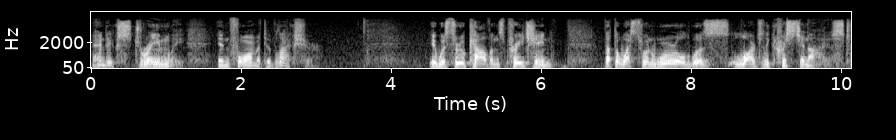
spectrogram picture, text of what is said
and extremely informative lecture. It was through Calvin's preaching that the Western world was largely Christianized.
